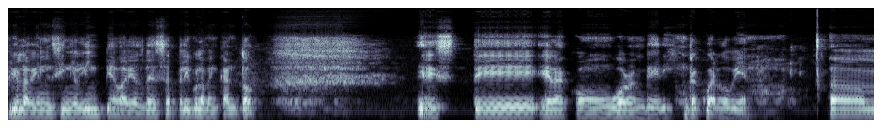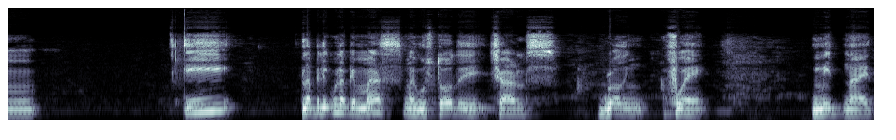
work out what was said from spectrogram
Yo la vi en el cine Olimpia varias veces. Esa película me encantó. Este era con Warren Beatty, recuerdo bien. Um, y la película que más me gustó de Charles Grodin fue Midnight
